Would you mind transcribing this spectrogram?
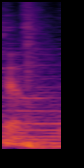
go.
